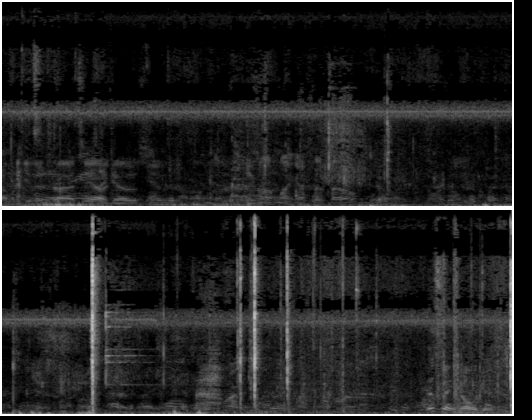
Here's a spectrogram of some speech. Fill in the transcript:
I'm gonna give it a try, see how it goes. Like FFO? This ain't going good.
